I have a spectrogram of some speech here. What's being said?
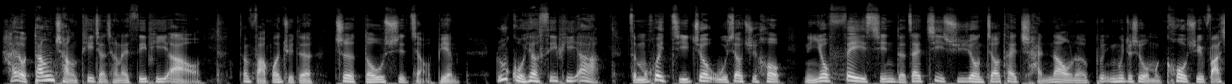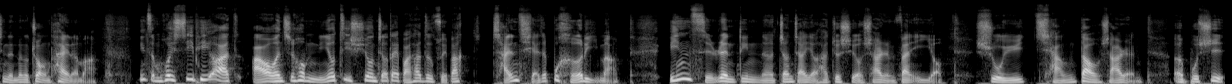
还有当场替强强来 CPR。但法官觉得这都是狡辩。如果要 CPR，怎么会急救无效之后，你又费心的再继续用胶带缠绕呢？不，因为就是我们后续发现的那个状态了嘛？你怎么会 CPR 啊完之后，你又继续用胶带把他的嘴巴缠起来，这不合理嘛？因此认定呢，张家尧他就是有杀人犯意哦，属于强盗杀人，而不是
